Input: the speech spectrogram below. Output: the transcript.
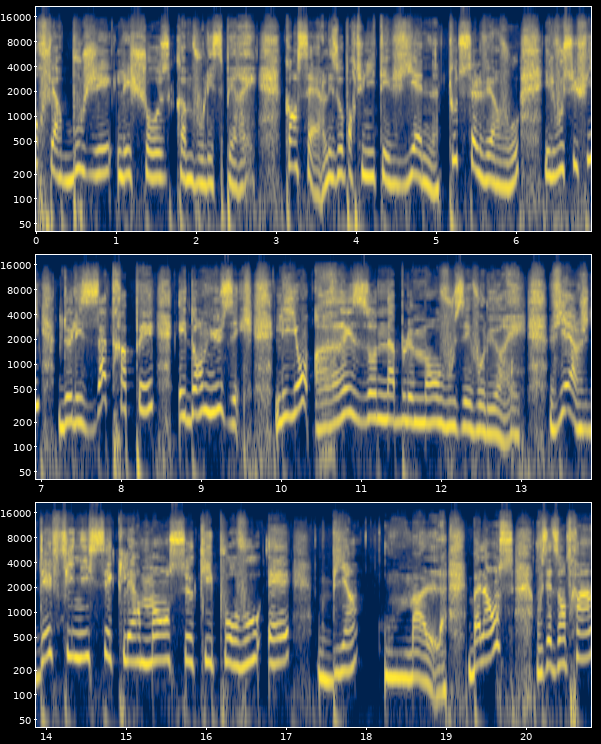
pour faire bouger les choses comme vous l'espérez. Cancer, les opportunités viennent toutes seules vers vous. Il vous suffit de les attraper et d'en user. Lion, raisonnablement vous évoluerez. Vierge, définissez clairement ce qui pour vous est bien ou mal. Balance, vous êtes en train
